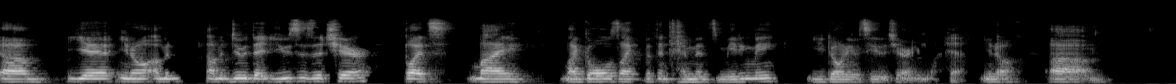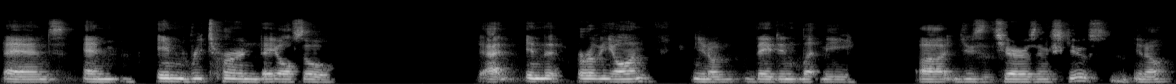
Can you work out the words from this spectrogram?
um, yeah, you know, I'm a I'm a dude that uses a chair, but my my goal is like within 10 minutes meeting me, you don't even see the chair anymore, yeah. you know. Um, and and in return they also at in the early on you know they didn't let me uh use the chair as an excuse you know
